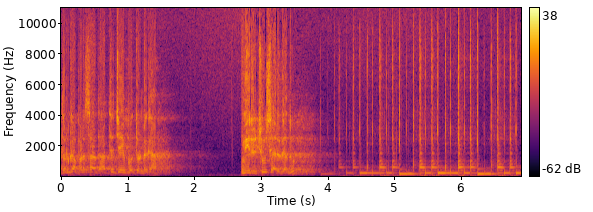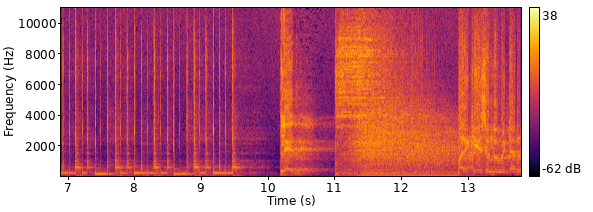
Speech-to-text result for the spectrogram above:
దుర్గా ప్రసాద్ హత్య చేయబోతుండగా మీరు చూశారు కదూ? కేసు ఎందుకు పెట్టారు?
